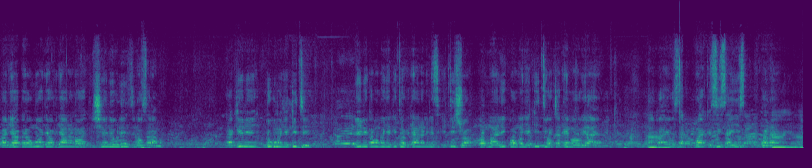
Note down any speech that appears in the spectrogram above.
Kwa niaba ya umoja wa vijana na wahakikishieni ulinzi na usalama. Lakini ndugu mwenyekiti, mimi kama mwenyekiti wa vijana nimesikitishwa kwa mwaliko wa mwenyekiti wa Chadema wa wilaya ambaye usalamu wake si sahihi sana kwa naye.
